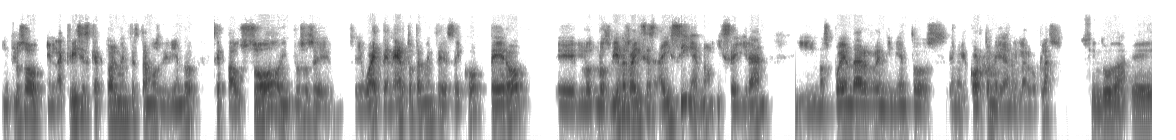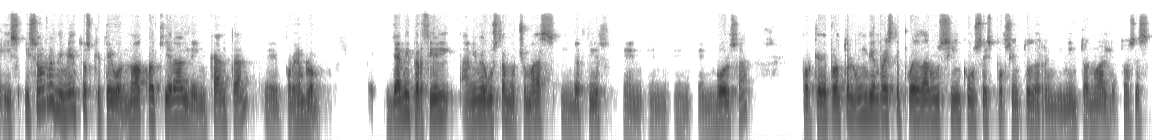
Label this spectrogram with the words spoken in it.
Incluso en la crisis que actualmente estamos viviendo, se pausó, incluso se, llegó a detener totalmente de seco, pero eh, los bienes raíces ahí siguen, ¿no? Y seguirán y nos pueden dar rendimientos en el corto, mediano y largo plazo. Sin duda. Eh, y, son rendimientos que te digo, no a cualquiera le encantan. Eh, por ejemplo, ya mi perfil, a mí me gusta mucho más invertir en, bolsa porque de pronto un bien raíz te puede dar un 5 o un 6% de rendimiento anual. Entonces,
